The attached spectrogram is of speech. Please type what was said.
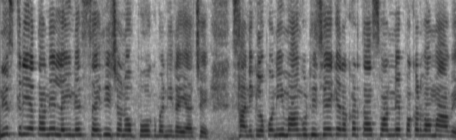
નિષ્ક્રિયતાને લઈને શહેરીજનો ભોગ બની રહ્યા છે. સ્થાનિક લોકોની માંગ ઉઠી છે કે રખડતા શ્વાનને પકડવામાં આવે.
